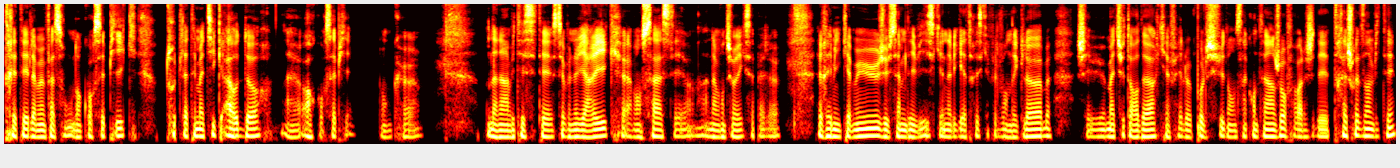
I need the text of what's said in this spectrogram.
traiter de la même façon dans Course épique toute la thématique outdoor hors course à pied. Donc mon dernier invité c'était Steven Yarrick. Avant ça c'était un aventurier qui s'appelle Rémi Camus. J'ai eu Sam Davis qui est navigatrice qui a fait le Vendée Globe. J'ai eu Mathieu Torder qui a fait le pôle Sud en 51 jours. Enfin voilà, j'ai des très chouettes invités.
